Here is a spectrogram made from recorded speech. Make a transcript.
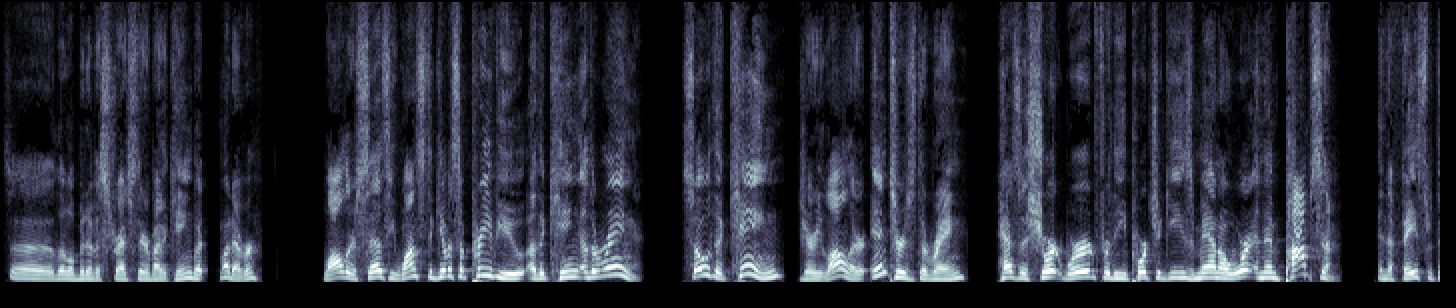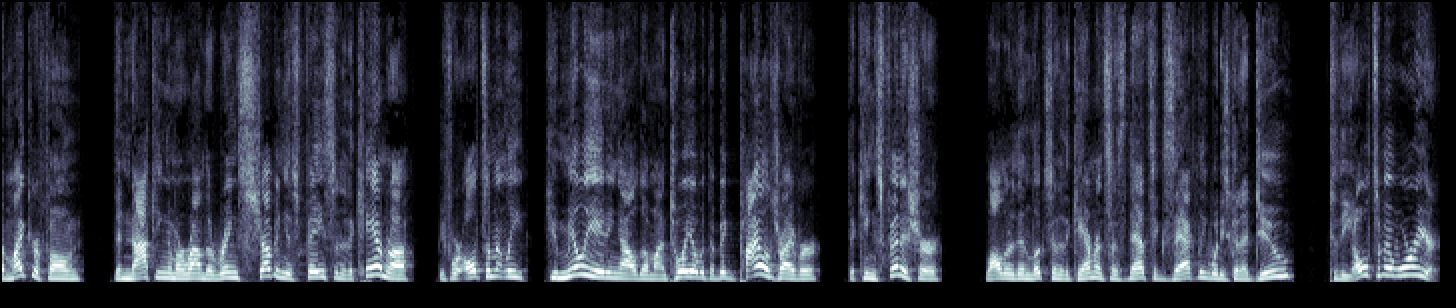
It's a little bit of a stretch there by the King, but whatever. Lawler says he wants to give us a preview of the King of the Ring. So the King, Jerry Lawler, enters the ring, has a short word for the Portuguese man o' war, and then pops him in the face with the microphone, then knocking him around the ring, shoving his face into the camera before ultimately humiliating Aldo Montoya with the big pile driver, the King's finisher. Lawler then looks into the camera and says that's exactly what he's going to do to the Ultimate Warrior.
